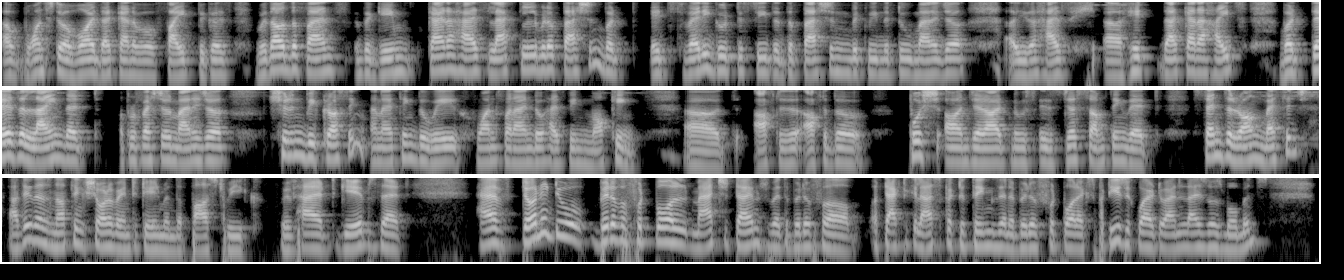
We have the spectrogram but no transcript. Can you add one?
uh, wants to avoid that kind of a fight because without the fans, the game kind of has lacked a little bit of passion. But it's very good to see that the passion between the two manager, uh, you know, has uh, hit that kind of heights. But there's a line that a professional manager shouldn't be crossing, and I think the way Juan Ferrando has been mocking uh, after the, after the push on Gerard Nus is just something that sends a wrong message. I think there's nothing short of entertainment the past week. We've had games that have turned into a bit of a football match at times with a bit of a, a, tactical aspect to things and a bit of football expertise required to analyze those moments.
